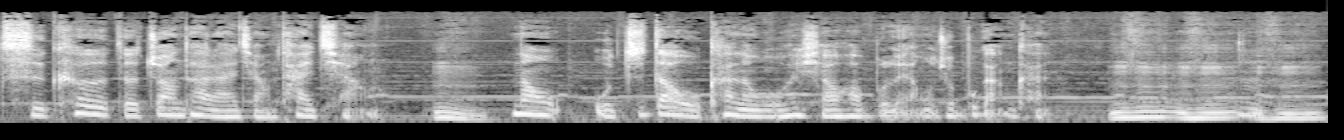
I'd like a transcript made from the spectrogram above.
此刻的状态来讲太强。嗯，那我知道我看了我会消化不良，我就不敢看。嗯哼嗯哼嗯哼，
